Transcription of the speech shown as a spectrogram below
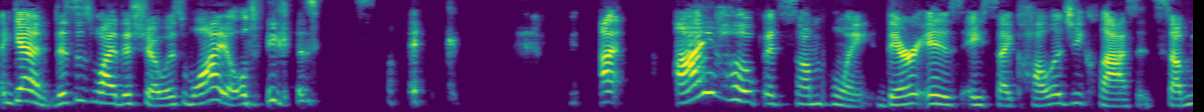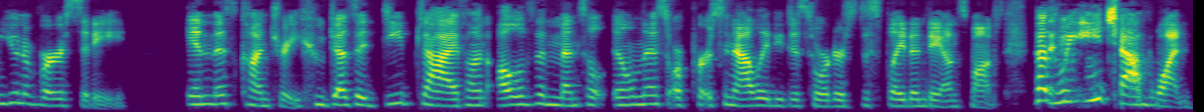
again, this is why the show is wild because it's like I I hope at some point there is a psychology class at some university in this country who does a deep dive on all of the mental illness or personality disorders displayed in dance moms because we each have one.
